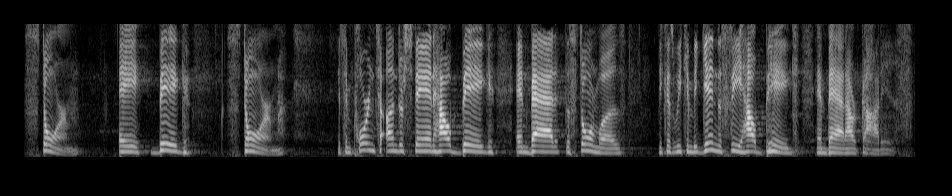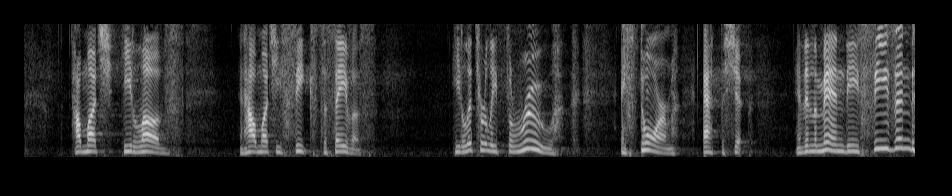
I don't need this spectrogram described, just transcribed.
storm, a big storm. It's important to understand how big and bad the storm was because we can begin to see how big and bad our God is, how much He loves, and how much He seeks to save us. He literally threw a storm at the ship. And then the men, these seasoned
